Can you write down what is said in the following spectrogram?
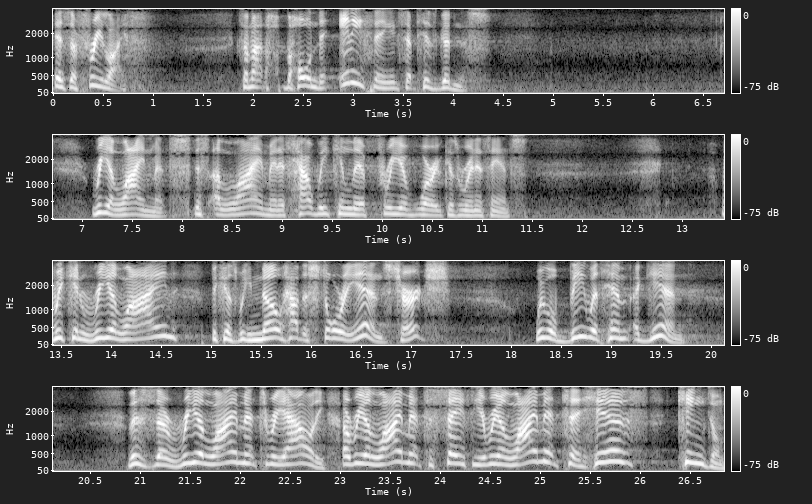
is a free life. Because I'm not beholden to anything except His goodness. Realignments. This alignment is how we can live free of worry because we're in His hands. We can realign because we know how the story ends, church. We will be with him again. This is a realignment to reality, a realignment to safety, a realignment to his kingdom,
